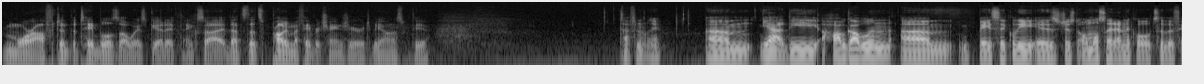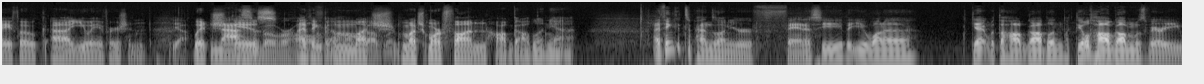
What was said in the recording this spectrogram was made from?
more often at the table is always good. I think so. I, that's that's probably my favorite change here, to be honest with you. Definitely. Um, yeah, the Hobgoblin um, basically is just almost identical to the Feyfolk uh, UA version, Yeah, which massive is, overhaul. I think, a much Hobgoblin. much more fun Hobgoblin. Yeah. I think it depends on your fantasy that you want to get with the Hobgoblin. Like the old Hobgoblin was very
